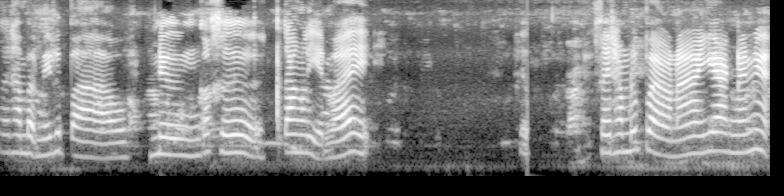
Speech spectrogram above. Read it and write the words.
เคยทำแบบนี้หรือเปล่าหนึ่งก็คือตั้งเหรียญไว้ เคยทำหรือเปล่านะ ยากนะเนี่ย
